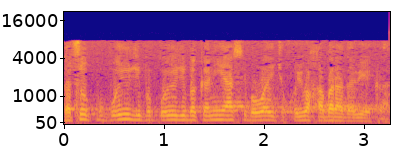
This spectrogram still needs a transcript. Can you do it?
که څوک په پوهیږی په پوهیږی به کنی هسی به وایی چه خو یوه خبره ده وی کړه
